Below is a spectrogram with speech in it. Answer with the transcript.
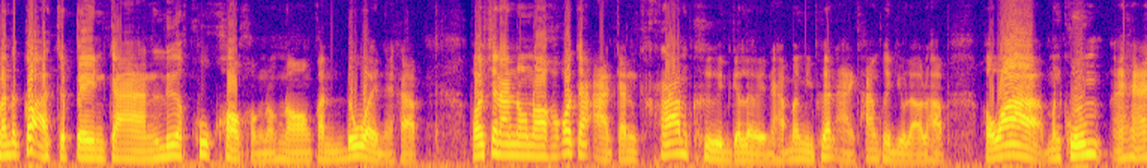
มันก็อาจจะเป็นการเลือกคู่ครองของน้องๆกันด้วยนะครับ เพราะฉะนั้นน้องๆเขาก็จะอ่านกันข้ามคืนกันเลยนะครับ มันมีเพื่อนอ่านข้ามคืนอยู่แล้วครับ เพราะว่ามันคุ้มนะฮะ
